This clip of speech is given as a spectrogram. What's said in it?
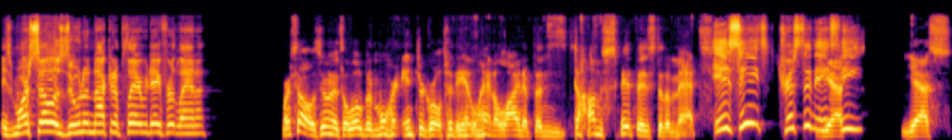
Is Marcell Ozuna not going to play every day for Atlanta? Marcell Ozuna is a little bit more integral to the Atlanta lineup than Dom Smith is to the Mets. Is he, Tristan? Is yes. he? Yes.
